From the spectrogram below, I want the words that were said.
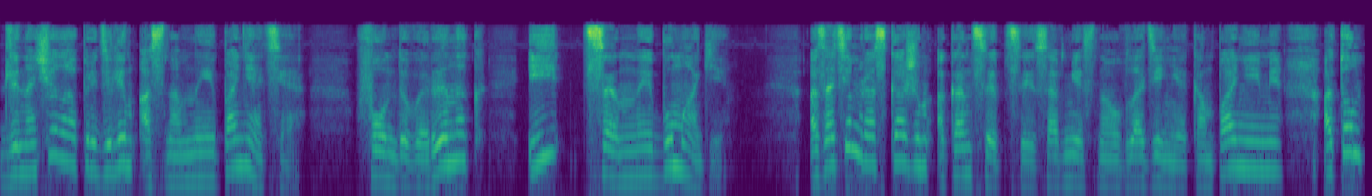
для начала определим основные понятия – фондовый рынок и ценные бумаги. А затем расскажем о концепции совместного владения компаниями, о том,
